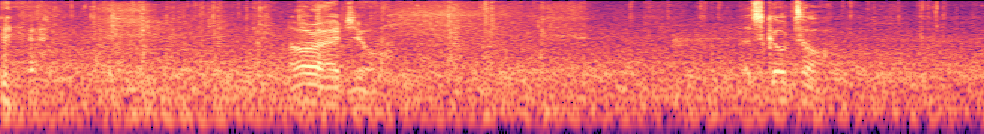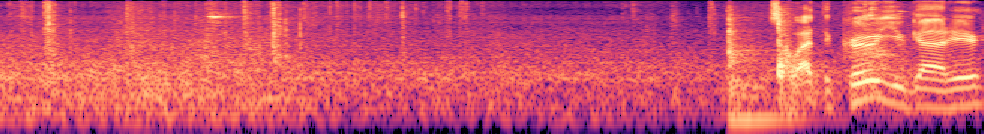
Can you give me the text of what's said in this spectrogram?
All right, Joel. Let's go talk. It's quite the crew you got here.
